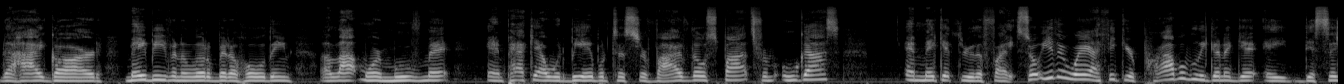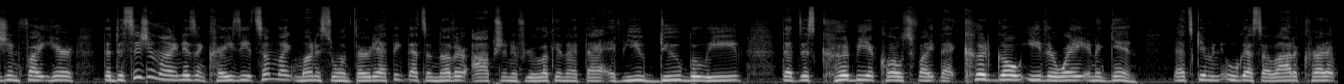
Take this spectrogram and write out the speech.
the high guard, maybe even a little bit of holding, a lot more movement, and Pacquiao would be able to survive those spots from Ugas and make it through the fight. So either way, I think you're probably going to get a decision fight here. The decision line isn't crazy. It's something like minus 130. I think that's another option if you're looking at that. If you do believe that this could be a close fight that could go either way and again, that's giving Ugas a lot of credit,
